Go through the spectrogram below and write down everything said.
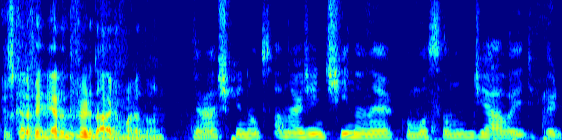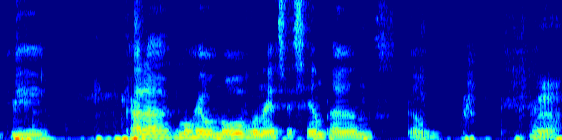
que os caras veneram de verdade o Maradona. Eu acho que não só na Argentina, né? Comoção mundial aí de perder. O cara morreu novo, né? 60 anos. Então, É.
